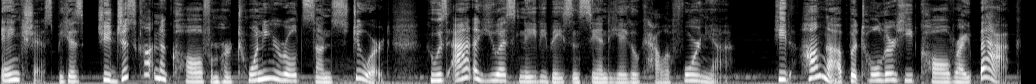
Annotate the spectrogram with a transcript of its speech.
anxious because she had just gotten a call from her 20 year old son, Stewart, who was at a U.S. Navy base in San Diego, California. He'd hung up but told her he'd call right back.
